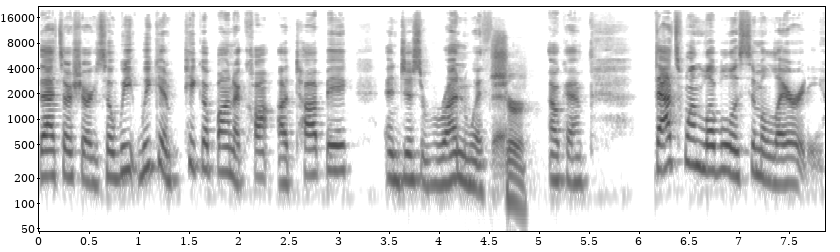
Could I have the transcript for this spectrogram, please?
that's our sharing. So we we can pick up on a co- a topic and just run with it. Sure. Okay, that's one level of similarity.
